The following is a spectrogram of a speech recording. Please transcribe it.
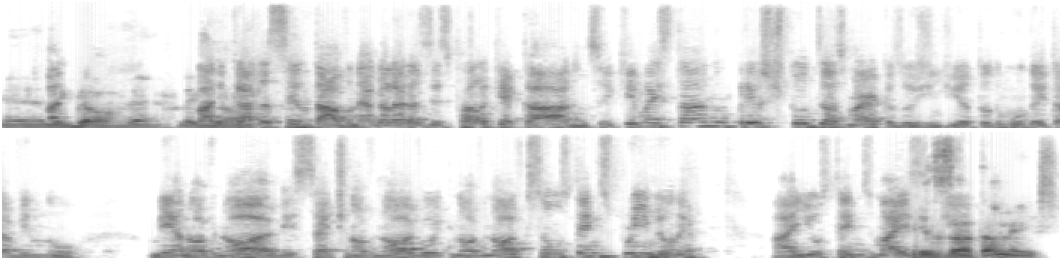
é legal, velho. Vale cada centavo, né? A galera às vezes fala que é caro, não sei o quê, mas tá no preço de todas as marcas hoje em dia. Todo mundo aí tá vindo no 699, 799, 899, que são os tênis premium, né? Aí os tênis mais. Exatamente.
